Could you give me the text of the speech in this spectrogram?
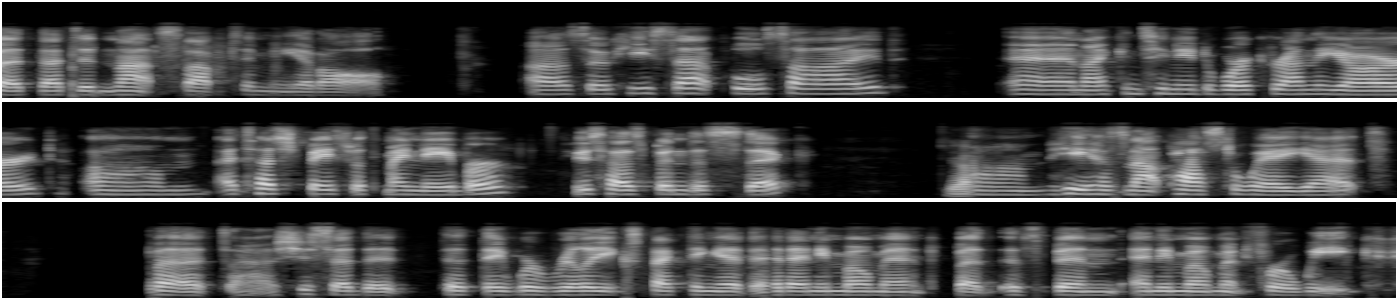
but that did not stop Timmy at all. Uh, so he sat poolside and I continued to work around the yard. Um, I touched base with my neighbor whose husband is sick. Yeah. Um, he has not passed away yet, but uh, she said that that they were really expecting it at any moment, but it's been any moment for a week.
